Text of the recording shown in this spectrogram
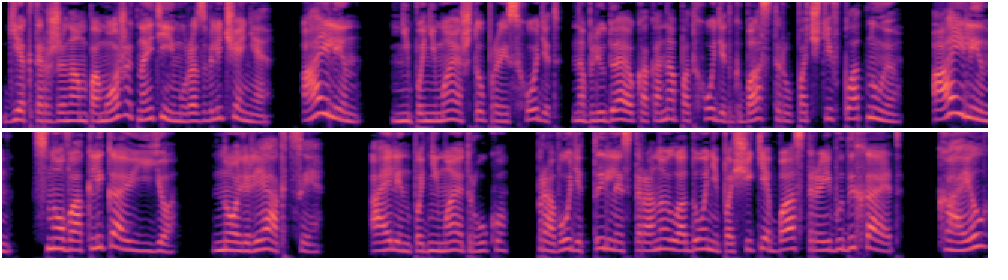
Гектор же нам поможет найти ему развлечение. Айлин, не понимая, что происходит, наблюдаю, как она подходит к Бастеру почти вплотную. «Айлин!» Снова окликаю ее. Ноль реакции. Айлин поднимает руку, проводит тыльной стороной ладони по щеке Бастера и выдыхает. «Кайл?»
